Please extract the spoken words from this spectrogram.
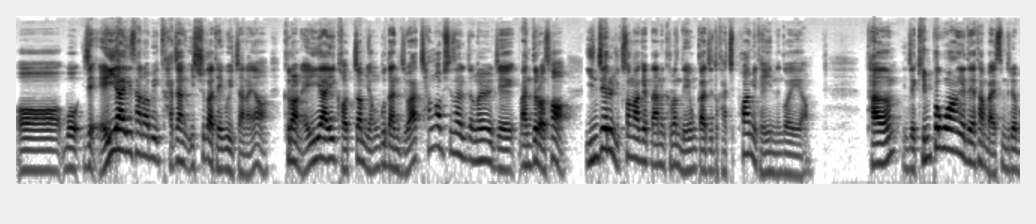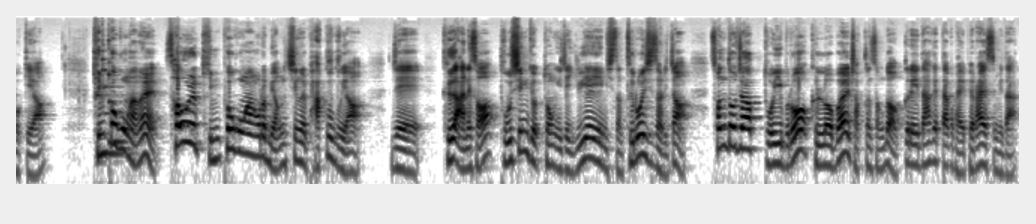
어, 뭐, 이제 AI 산업이 가장 이슈가 되고 있잖아요. 그런 AI 거점 연구단지와 창업시설 등을 이제 만들어서 인재를 육성하겠다는 그런 내용까지도 같이 포함이 되어 있는 거예요. 다음, 이제 김포공항에 대해서 한번 말씀드려 볼게요. 김포공항을 서울 김포공항으로 명칭을 바꾸고요. 이제 그 안에서 도심 교통 이제 UAM 시설, 드론 시설이죠. 선도적 도입으로 글로벌 접근성도 업그레이드 하겠다고 발표를 하였습니다.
